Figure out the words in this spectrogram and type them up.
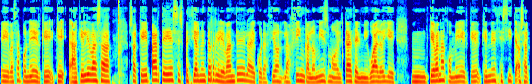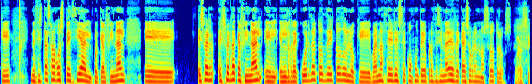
eh, vas a poner, qué, qué, a qué le vas a, o sea, qué parte es especialmente relevante de la decoración. La finca, lo mismo, el catering igual, oye, mm, ¿qué van a comer? ¿Qué, qué necesita? O sea, ¿qué necesitas algo especial? Porque al final, eh, es, es, verdad que al final el, el, recuerdo de todo lo que van a hacer ese conjunto de profesionales recae sobre nosotros. Así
